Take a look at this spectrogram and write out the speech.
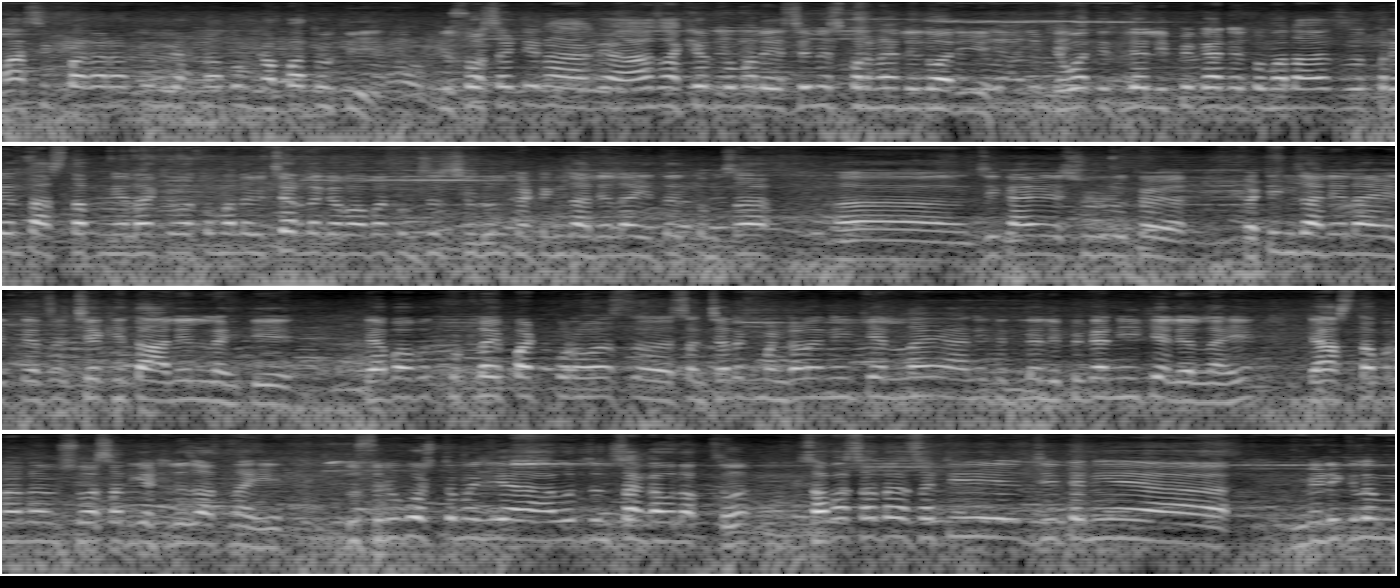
मासिक पगारातून वेतनातून कपात होती ती सोसायटीनं आज अखेर तुम्हाला एस एम एस प्रणालीद्वारे किंवा तिथल्या लिपिकाने तुम्हाला आजपर्यंत आस्थापनेला किंवा तुम्हाला विचारलं का बाबा तुमचं शेड्यूल कटिंग झालेलं आहे इथं तुमचा जी काय शेड्यूल क कटिंग झालेलं आहे त्याचं चेक इथं आलेलं नाही ते. त्याबाबत कुठलाही पाठपुरावा संचालक मंडळाने केला नाही आणि तिथल्या लिपिकांनीही केलेला नाही. त्या आस्थापनानं विश्वासात घेतलं जात नाही. दुसरी गोष्ट म्हणजे आवर्जून सांगावं लागतं सभासदासाठी जी त्यांनी मेडिक्लेम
